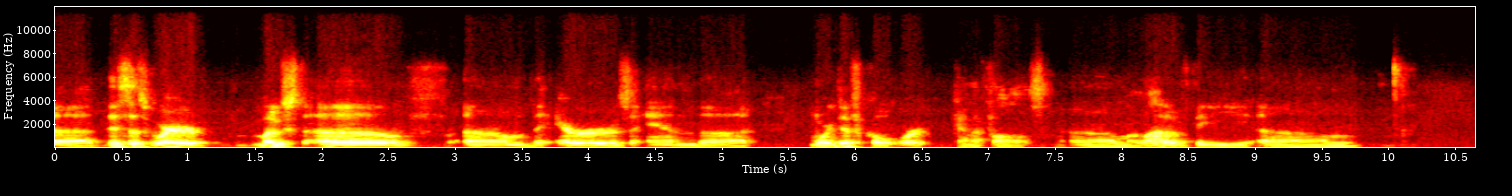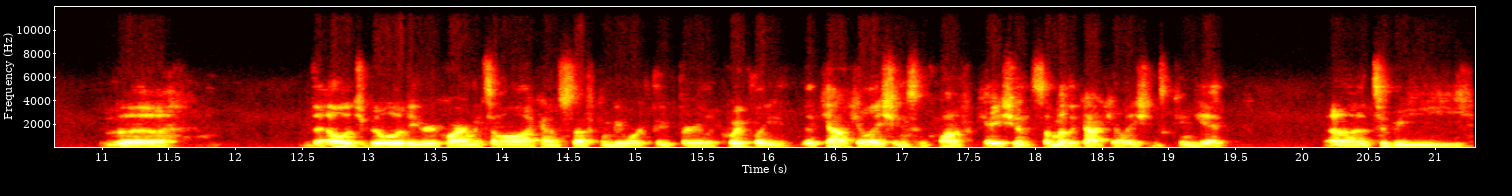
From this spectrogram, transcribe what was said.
uh, this is where most of um, the errors and the more difficult work kind of falls. Um, a lot of the um, the the eligibility requirements and all that kind of stuff can be worked through fairly quickly. The calculations and quantification, some of the calculations can get uh, to be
